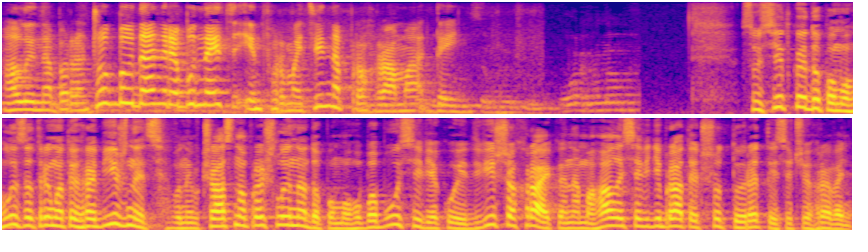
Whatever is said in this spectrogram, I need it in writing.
Галина Баранчук, Богдан Рябунець. Інформаційна програма День. Сусідкою допомогли затримати грабіжниць. Вони вчасно прийшли на допомогу бабусі, в якої дві шахрайки намагалися відібрати 4 тисячі гривень.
